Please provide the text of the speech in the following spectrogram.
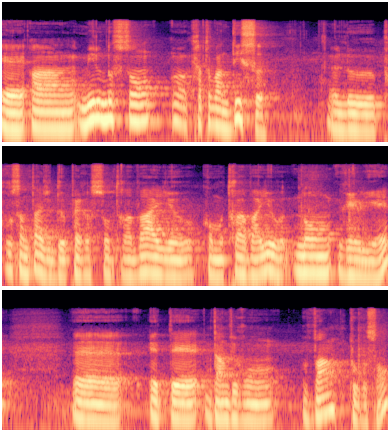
En 1990, le pourcentage de personnes travaillent comme travailleurs non réguliers euh, était d'environ 20%,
